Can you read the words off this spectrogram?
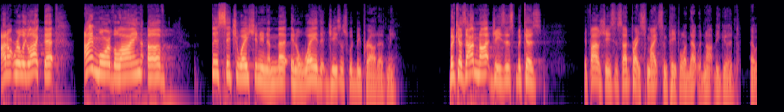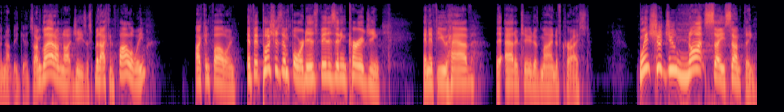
I don't really like that. I'm more of the line of this situation in a, in a way that Jesus would be proud of me. Because I'm not Jesus, because if I was Jesus, I'd probably smite some people, and that would not be good. That would not be good. So I'm glad I'm not Jesus, but I can follow him. I can follow him. If it pushes them forward, if it is encouraging, and if you have the attitude of mind of Christ. When should you not say something?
